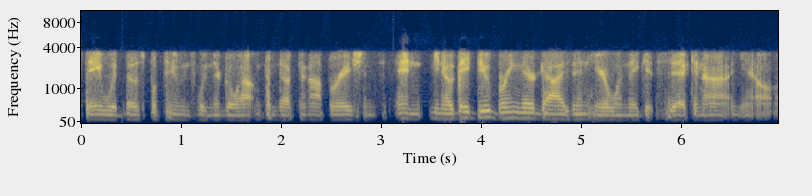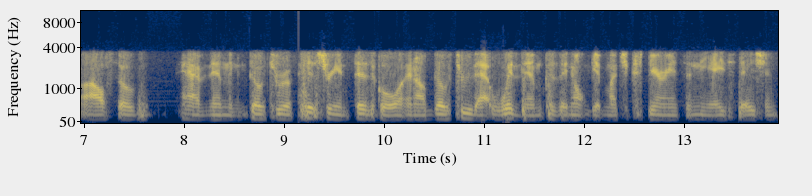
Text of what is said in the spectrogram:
stay with those platoons when they go out and conducting operations. And you know, they do bring their guys in here when they get sick, and I, you know, I also have them and go through a history and physical, and I'll go through that with them because they don't get much experience in the aid station,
